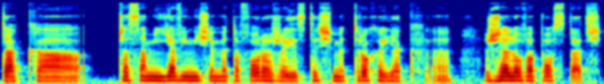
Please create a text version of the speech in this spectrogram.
Taka czasami jawi mi się metafora, że jesteśmy trochę jak e, żelowa postać,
